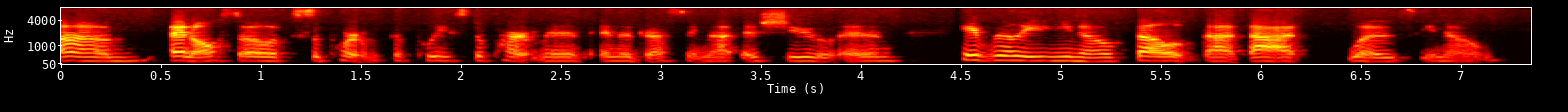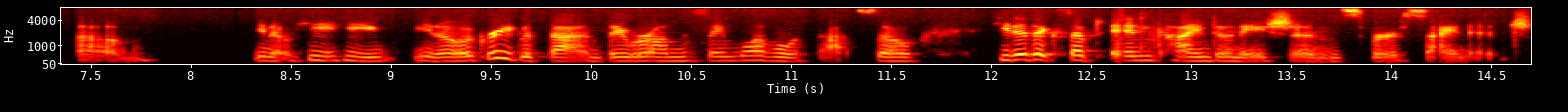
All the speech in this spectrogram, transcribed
um, and also support with the police department in addressing that issue. And he really, you know, felt that that was, you know, um, you know, he he, you know, agreed with that, and they were on the same level with that. So he did accept in-kind donations for signage.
